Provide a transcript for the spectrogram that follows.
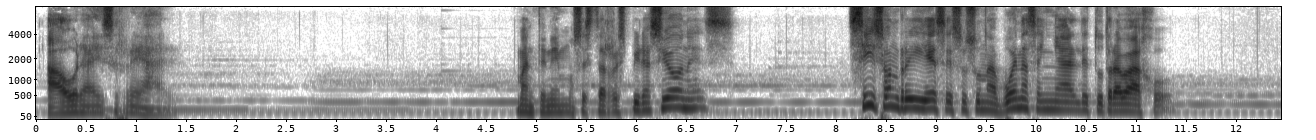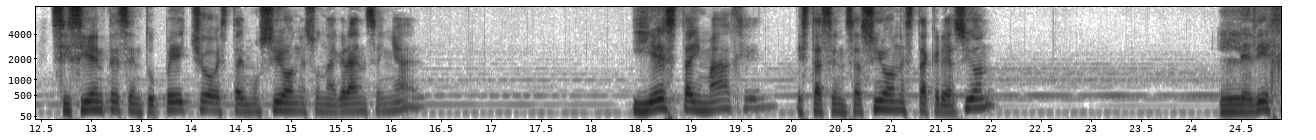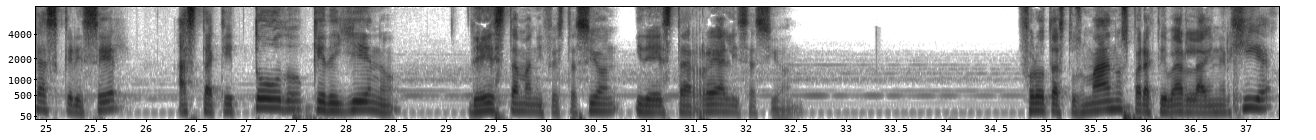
ahora es real. Mantenemos estas respiraciones. Si sonríes, eso es una buena señal de tu trabajo. Si sientes en tu pecho esta emoción, es una gran señal. Y esta imagen, esta sensación, esta creación, le dejas crecer hasta que todo quede lleno de esta manifestación y de esta realización. Frotas tus manos para activar la energía,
